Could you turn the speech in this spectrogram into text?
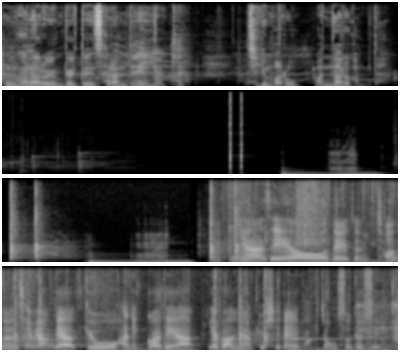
공 하나로 연결된 사람들의 이야기. 지금 바로 만나러 갑니다. 안녕하세요. 네, 저- 저는 세명대학교 한의과대학 예방의학 교실의 박정수 교수입니다.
